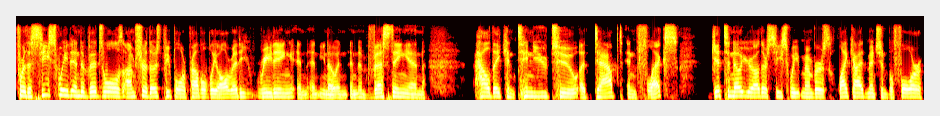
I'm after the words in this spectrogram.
For the C-suite individuals, I'm sure those people are probably already reading and, and you know and, and investing in how they continue to adapt and flex. Get to know your other C-suite members, like I had mentioned before.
